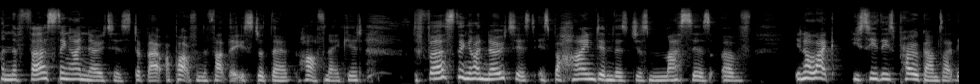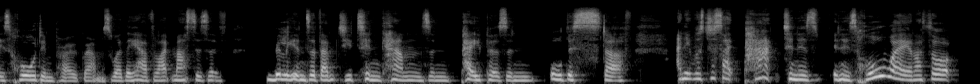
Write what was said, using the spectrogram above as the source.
and the first thing i noticed about apart from the fact that he stood there half naked the first thing i noticed is behind him there's just masses of you know like you see these programs like these hoarding programs where they have like masses of millions of empty tin cans and papers and all this stuff and it was just like packed in his in his hallway and i thought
